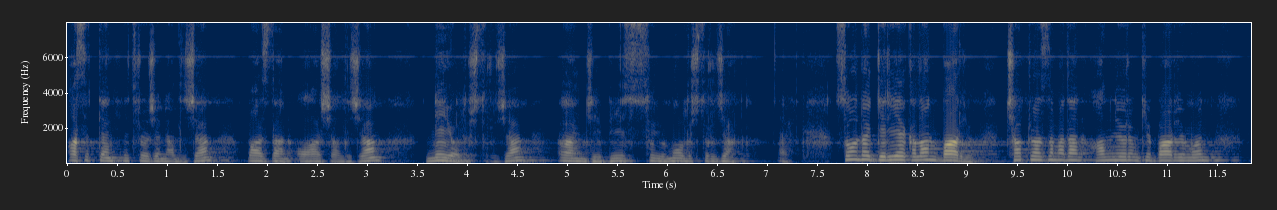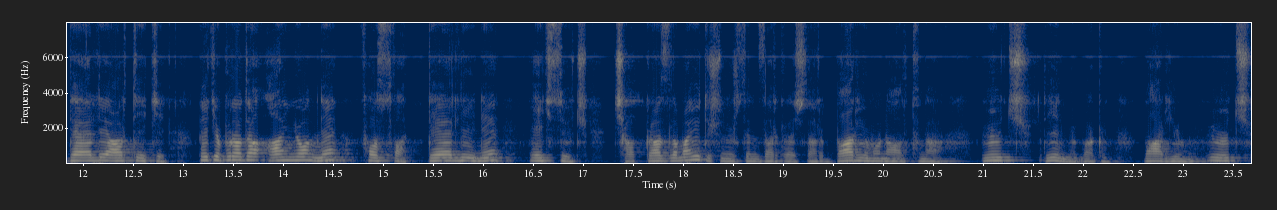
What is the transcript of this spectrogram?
Asitten hidrojen alacağım. Bazdan OH alacağım. Neyi oluşturacağım? Önce bir suyumu oluşturacağım. Evet. Sonra geriye kalan baryum. Çaprazlamadan anlıyorum ki baryumun değerli artı 2. Peki burada anyon ne? Fosfat. Değerli ne? Eksi 3. Çaprazlamayı düşünürseniz arkadaşlar baryumun altına 3 değil mi? Bakın baryum 3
